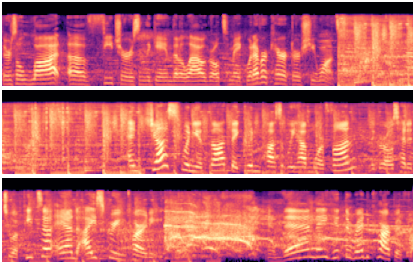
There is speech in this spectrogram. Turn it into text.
there's a lot of features in the game that allow a girl to make whatever character she wants. And just when you thought they couldn't possibly have more fun, the girls headed to a pizza and ice cream party. And then they hit the red carpet for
